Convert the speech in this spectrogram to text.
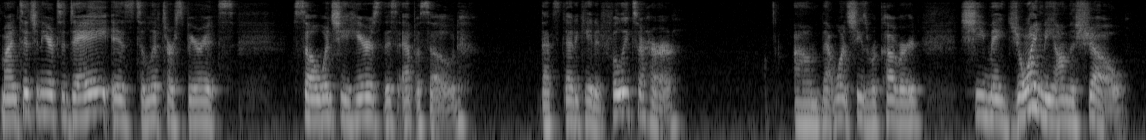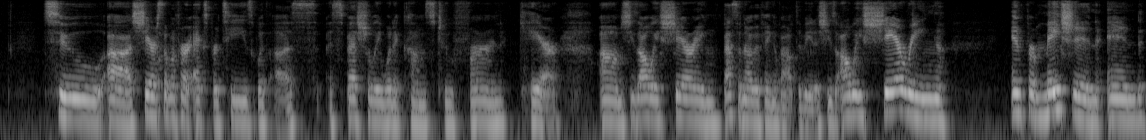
my intention here today is to lift her spirits. So when she hears this episode that's dedicated fully to her, um, that once she's recovered, she may join me on the show to uh, share some of her expertise with us, especially when it comes to fern care. Um, she's always sharing. That's another thing about Davida. She's always sharing information and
